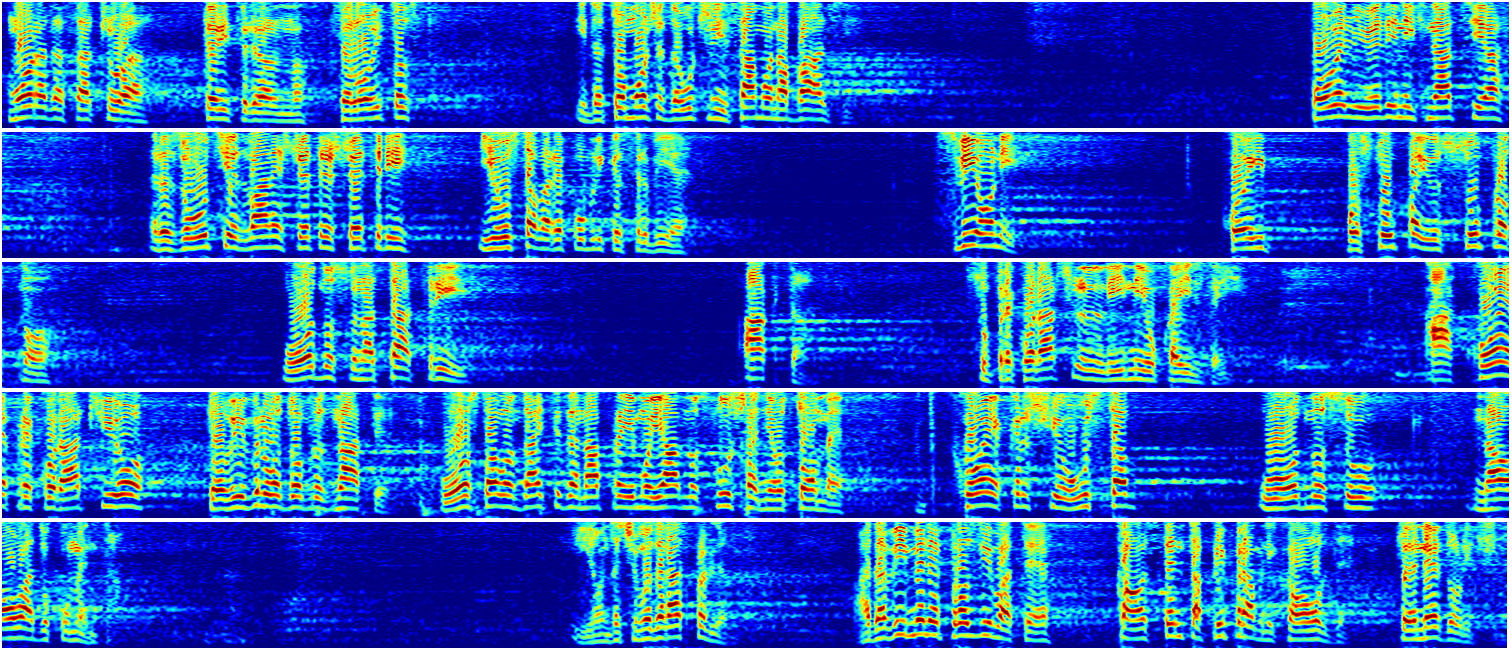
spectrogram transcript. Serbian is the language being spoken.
mora da sačuva teritorijalnu celovitost i da to može da učini samo na bazi Povelje Ujedinjenih nacija, Rezolucije 1244 i Ustava Republike Srbije. Svi oni koji postupaju suprotno u odnosu na ta tri akta su prekoračili liniju ka izdeji. A ko je prekoračio, to vi vrlo dobro znate. Uostalom, dajte da napravimo javno slušanje o tome ko je kršio Ustav u odnosu na ova dokumenta. I onda ćemo da raspravljamo. A da vi mene prozivate kao asistenta pripravnika ovde, to je nedolično.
